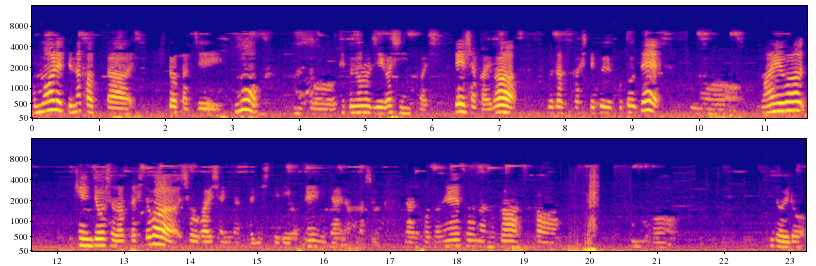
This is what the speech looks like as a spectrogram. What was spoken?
思われてなかった人たちも、とテクノロジーが進化して、社会が複雑化してくることで、その、前は健常者だった人が障害者になったりしてるよね、みたいな話を。なるほどね、そうなのか、とか、その、いろいろ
